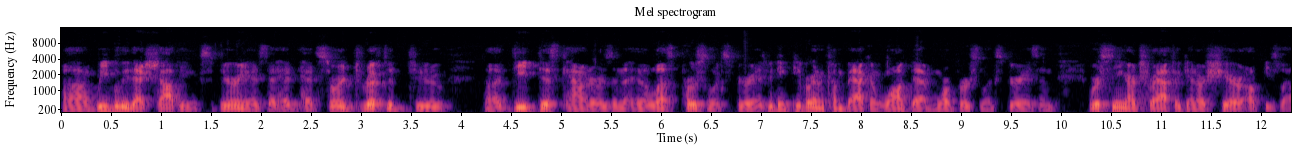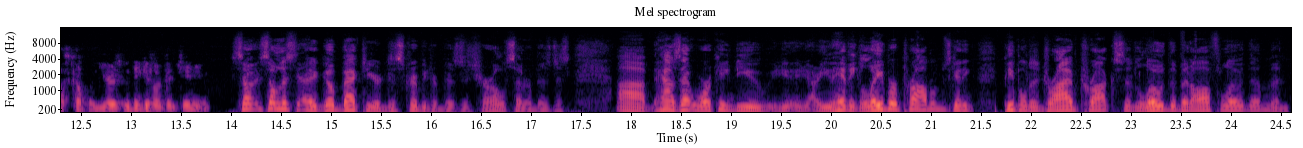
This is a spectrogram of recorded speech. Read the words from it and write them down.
Um, we believe that shopping experience that had, had sort of drifted to uh, deep discounters and, and, a less personal experience. We think people are going to come back and want that more personal experience. And we're seeing our traffic and our share up these last couple of years. We think it'll continue. So, so let's uh, go back to your distributor business, your wholesaler business. Uh, how's that working? Do you, you, are you having labor problems getting people to drive trucks and load them and offload them? And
